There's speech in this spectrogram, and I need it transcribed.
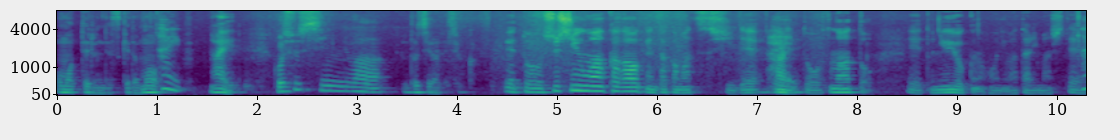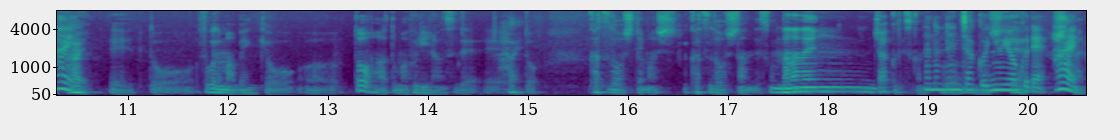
思ってるんですけども、はい、はい。ご出身はどちらでしょうか？えっ、と出身は香川県高松市で、はい。えっ、とその後えっ、とニューヨークの方に渡りまして、はい。はい、えっ、とそこでまあ勉強とあとまあフリーランスでえっ、と、はい活動してまし活動したんですけど7年弱ですかね。七年弱ニューヨークで、はい、はい、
